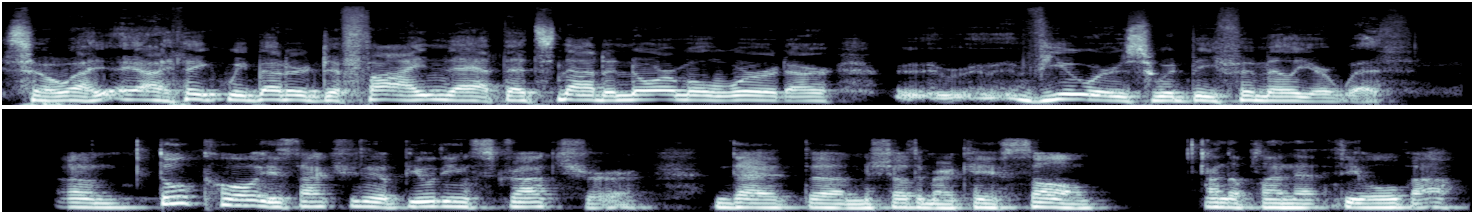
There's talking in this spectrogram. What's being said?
So I, I think we better define that. That's not a normal word our viewers would be familiar with. Um, Doko is actually a building structure that uh, Michel Desmarquet saw on the planet Thiaoouba.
